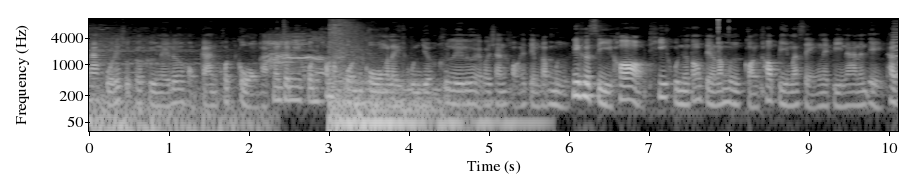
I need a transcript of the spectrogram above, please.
น่ากลัวที่สุดก็คือในเรื่องของการคดโกงครับมันจะมีคนเข้ามากลโกงอะไรคุณเยอะขึ้นเรื่อยๆเพราะฉะนั้นขอให้เตรียมรับมือนี่คือ 4 ข้อที่คุณจะต้องเตรียมรับมือก่อนเข้าปีมะเสงในปีหน้านั่นเองถ้าคุณ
